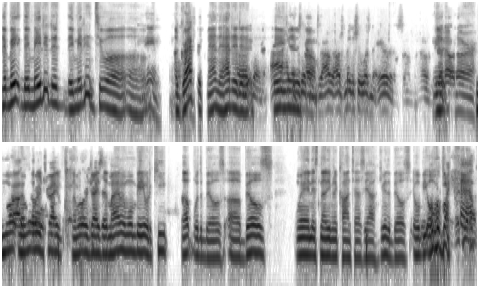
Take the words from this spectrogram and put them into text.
they made they made it they made it into a a, a graphic man. They had it. Oh, okay. I, I, I, was making sure it wasn't an error or something. Yeah, no, no. More, uh, Memorial so, Drive. Memorial Drive said Miami won't be able to keep up with the Bills. Uh, Bills when it's not even a contest. Yeah, give me the Bills. It will be over by half.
